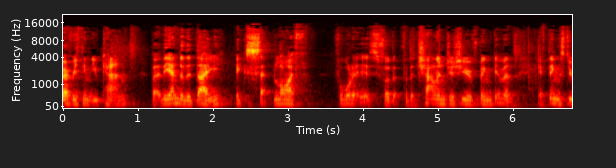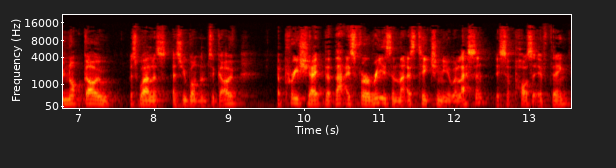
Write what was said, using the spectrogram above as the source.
everything you can, but at the end of the day, accept life for what it is, for the, for the challenges you've been given. If things do not go as well as, as you want them to go, appreciate that that is for a reason. That is teaching you a lesson. It's a positive thing.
